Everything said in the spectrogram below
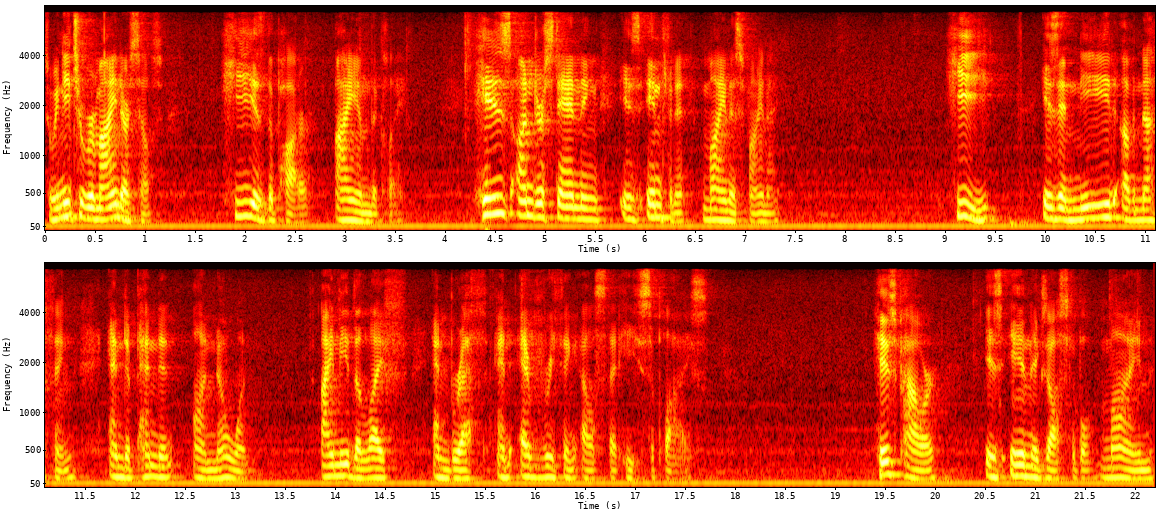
So we need to remind ourselves He is the potter, I am the clay. His understanding is infinite, mine is finite. He is in need of nothing and dependent on no one. I need the life and breath and everything else that He supplies. His power is inexhaustible, mine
